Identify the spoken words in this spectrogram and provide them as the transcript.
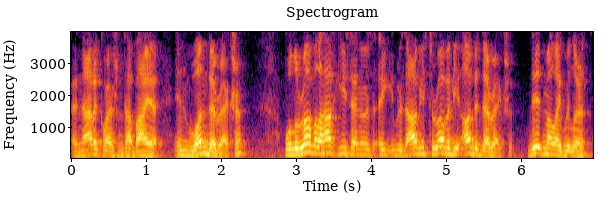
and not a question to Abaya in one direction. And it was, it was obvious to Rabba the other direction. Didma like we learned.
